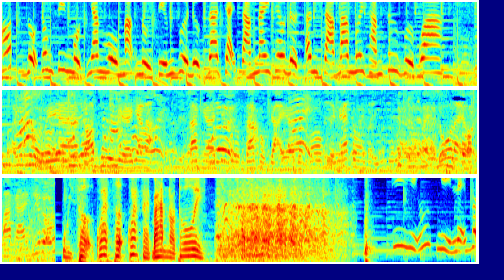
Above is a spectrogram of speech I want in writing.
Hot rộ thông tin một giang hồ mạng nổi tiếng vừa được ra trại sáng nay theo đợt ân xá 30 tháng 4 vừa qua. Đón du người anh em ạ đang à, trên đường ra cổng à, được có 10 mét thôi phải đỗ lại hoặc ba cái ui sợ quá sợ quá phải ban nó thôi lễ vợ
